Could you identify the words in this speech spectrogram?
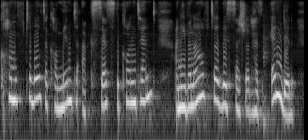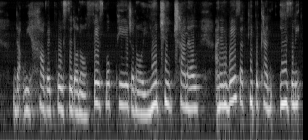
comfortable to come in to access the content, and even after this session has ended, that we have it posted on our Facebook page, on our YouTube channel, and in ways that people can easily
